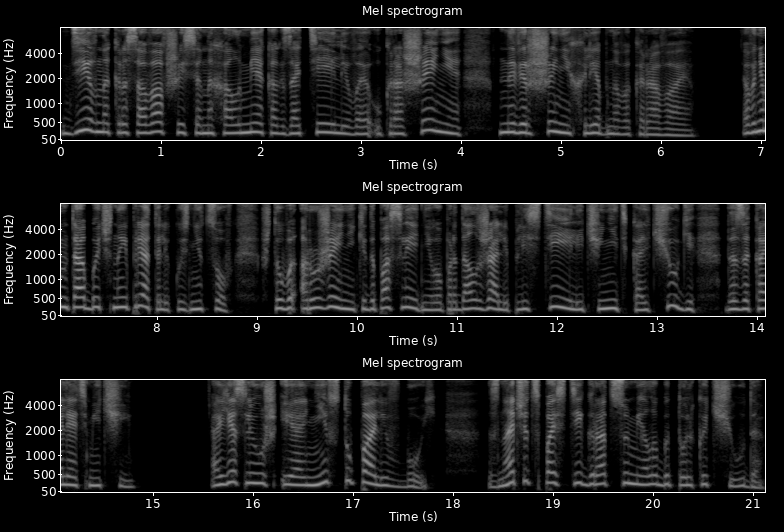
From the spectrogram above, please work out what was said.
дивно красовавшийся на холме, как затейливое украшение на вершине хлебного каравая. В нем-то обычно и прятали кузнецов, чтобы оружейники до последнего продолжали плести или чинить кольчуги да закалять мечи. А если уж и они вступали в бой, значит, спасти град сумело бы только чудо.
